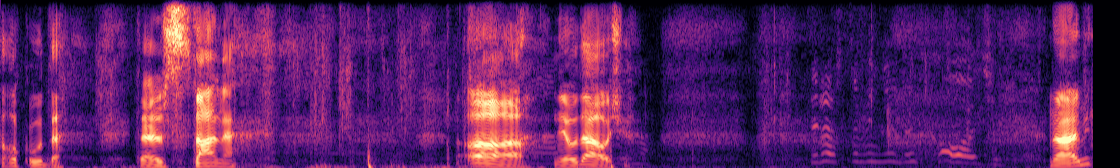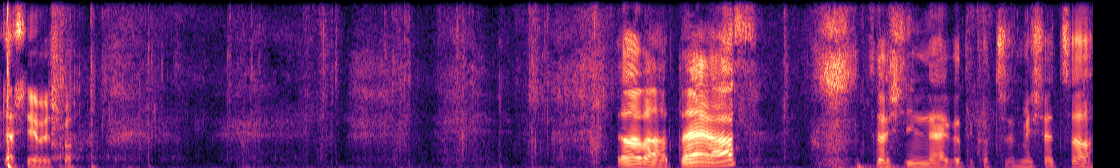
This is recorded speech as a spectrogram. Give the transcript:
O kurde, to już stanę. O, nie udało się. Teraz to mi nie wychodzi. No ale mi też nie wyszło. Dobra, teraz coś innego, tylko czy myślę co?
